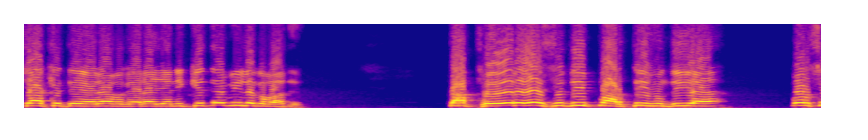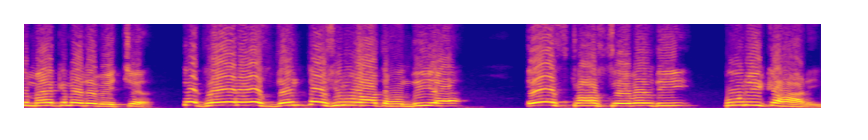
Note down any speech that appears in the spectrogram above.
ਜਾਂ ਕਿਤੇ ਐਰਾ ਵਗੈਰਾ ਯਾਨੀ ਕਿਤੇ ਵੀ ਲਗਵਾ ਦਿਓ। ਤਾਂ ਫਿਰ ਇਹ ਸਿੱਧੀ ਭਰਤੀ ਹੁੰਦੀ ਹੈ ਪੁਲਿਸ ਮਹਿਕਮੇ ਦੇ ਵਿੱਚ ਤੇ ਫਿਰ ਉਸ ਦਿਨ ਤੋਂ ਸ਼ੁਰੂਆਤ ਹੁੰਦੀ ਹੈ ਇਸ ਕਾਂਸਟੇਬਲ ਦੀ ਪੂਰੀ ਕਹਾਣੀ।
